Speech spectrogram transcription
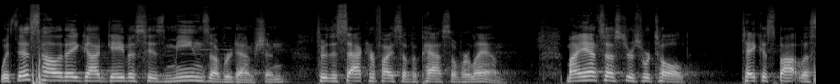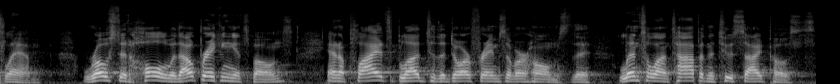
With this holiday, God gave us his means of redemption through the sacrifice of a Passover lamb. My ancestors were told take a spotless lamb, roast it whole without breaking its bones, and apply its blood to the door frames of our homes, the lintel on top and the two side posts.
